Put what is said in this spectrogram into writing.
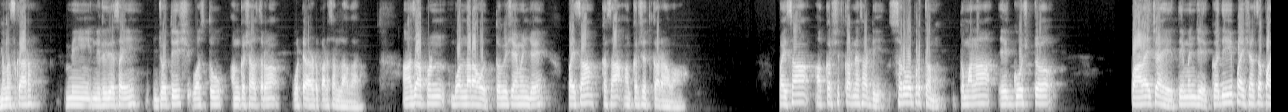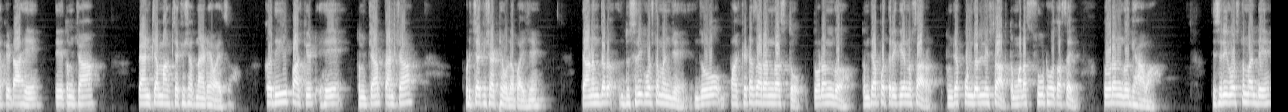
नमस्कार मी निधी देसाई ज्योतिष वास्तू अंकशास्त्र व टॅरोट कार्ड सल्लागार. आज आपण बोलणार आहोत तो विषय म्हणजे पैसा कसा आकर्षित करावा? पैसा आकर्षित करण्यासाठी सर्वप्रथम तुम्हाला एक गोष्ट पाळायची आहे ते म्हणजे कधीही पैशाचं पाकिट आहे ते तुमच्या पॅन्टच्या मागच्या खिशात नाही ठेवायचं. कधीही पाकिट हे तुमच्या पॅन्टच्या पुढच्या खिशात ठेवलं पाहिजे. त्यानंतर दुसरी गोष्ट म्हणजे जो पाकिटाचा रंग असतो तो रंग तुमच्या पत्रिकेनुसार तुमच्या कुंडलीनुसार तुम्हाला सूट होत असेल तो रंग घ्यावा. तिसरी गोष्ट म्हणजे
